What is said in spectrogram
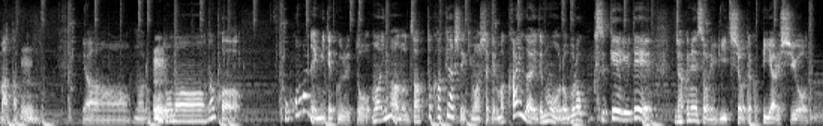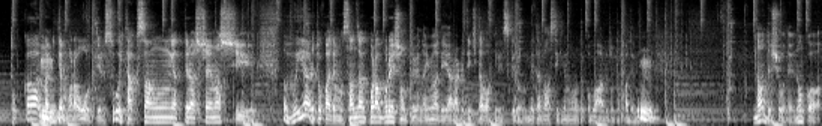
またほど。うんいやー、なるほどな、なんか、ここまで見てくると、まあ、今あの、ざっと駆け足できましたけど、まあ、海外でもロブロックス経由で若年層にリーチしようとか PR しようとか、まあ、うん。見てもらおうっていうのすごいたくさんやってらっしゃいますし、まあ VR とかでも散々コラボレーションというのは今までやられてきたわけですけどメタバース的なものとかワールドとかでも、うん。なんでしょうね、なんか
